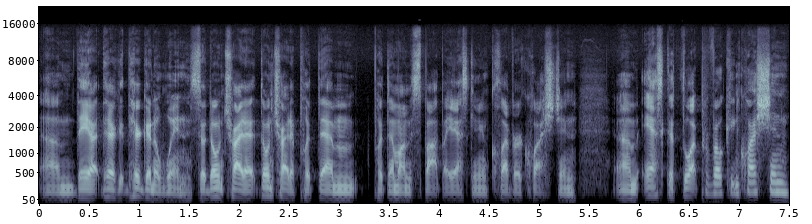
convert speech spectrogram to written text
Um, they are they're they're going to win. So don't try to don't try to put them put them on the spot by asking a clever question. Um, ask a thought provoking question,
